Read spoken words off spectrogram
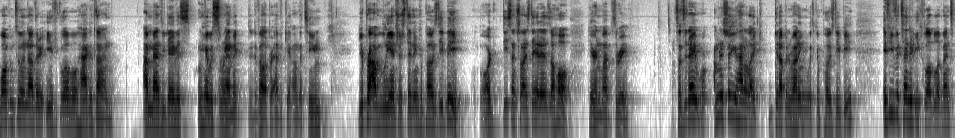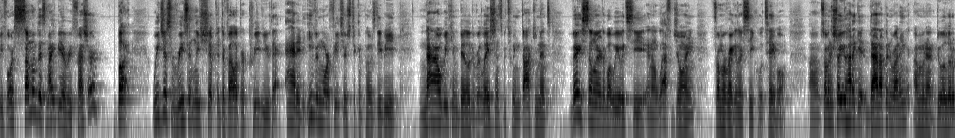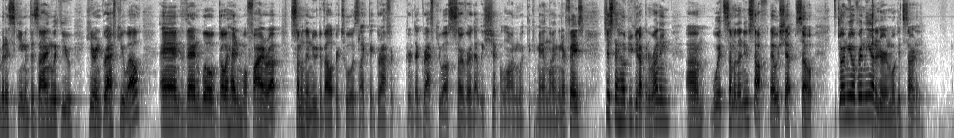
welcome to another ETH Global Hackathon. I'm Matthew Davis. I'm here with Ceramic, the developer advocate on the team. You're probably interested in ComposeDB or decentralized data as a whole here in Web3. So today I'm going to show you how to like get up and running with ComposeDB. If you've attended ETH Global events before, some of this might be a refresher, but we just recently shipped a developer preview that added even more features to ComposeDB now we can build relations between documents very similar to what we would see in a left join from a regular SQL table. Um, so I'm going to show you how to get that up and running. I'm going to do a little bit of schema design with you here in GraphQL, and then we'll go ahead and we'll fire up some of the new developer tools like the graphic the GraphQL server that we ship along with the command line interface, just to help you get up and running um, with some of the new stuff that we ship. So join me over in the editor and we'll get started.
